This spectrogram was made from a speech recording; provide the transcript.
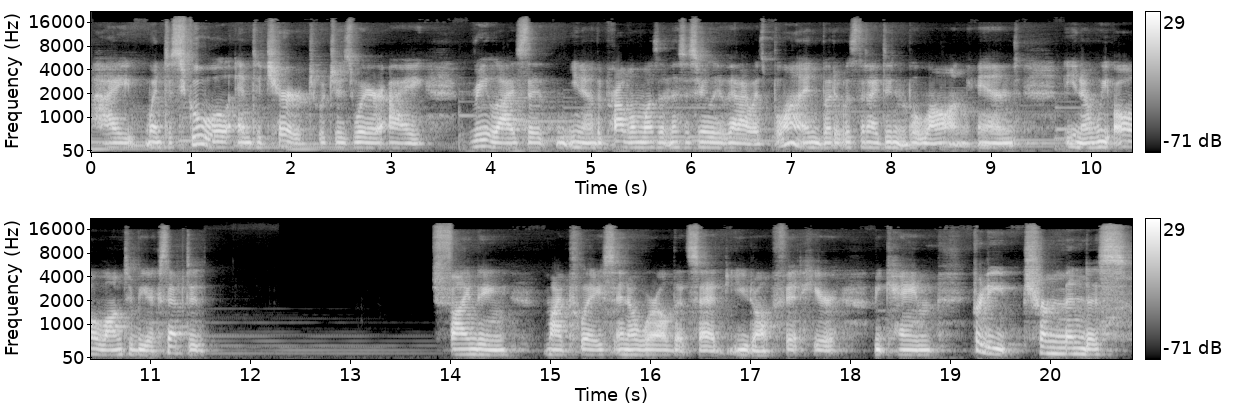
I went to school and to church, which is where I realized that you know the problem wasn't necessarily that I was blind, but it was that I didn't belong, and you know we all long to be accepted. Finding my place in a world that said you don't fit here became pretty tremendous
